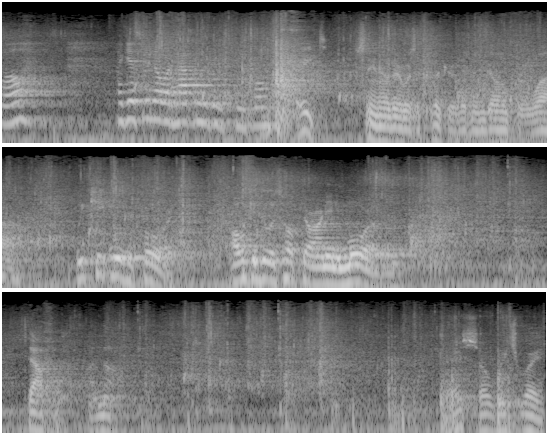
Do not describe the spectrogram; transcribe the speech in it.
Well, I guess we know what happened to these people. Eight. Seen how there was a clicker that had been gone for a while. We keep moving forward. All we can do is hope there aren't any more of them. Doubtful, I know. Okay, so which way?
